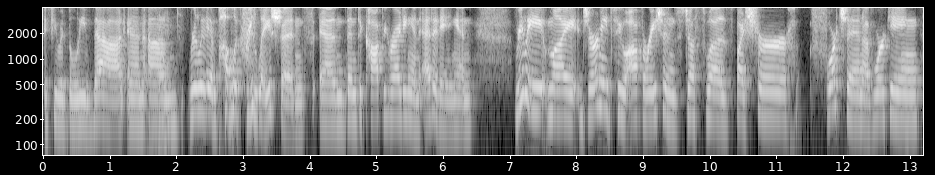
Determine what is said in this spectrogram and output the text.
if you would believe that, and um, really in public relations, and then to copywriting and editing. And really my journey to operations just was by sheer fortune of working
